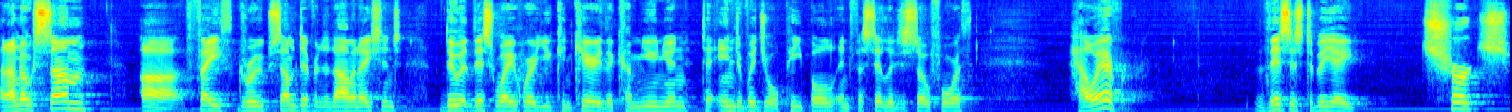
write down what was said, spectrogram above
And I know some uh, faith groups, some different denominations, do it this way where you can carry the communion to individual people in facilities, so forth. However, this is to be a church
